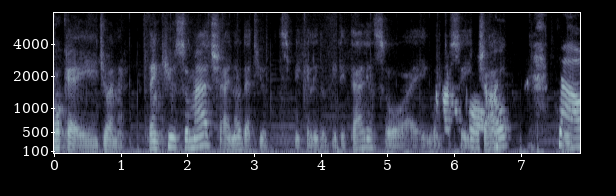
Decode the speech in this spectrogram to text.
Okay, Joanna. Thank you so much. I know that you speak a little bit Italian, so I want to say oh. ciao. Ciao.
